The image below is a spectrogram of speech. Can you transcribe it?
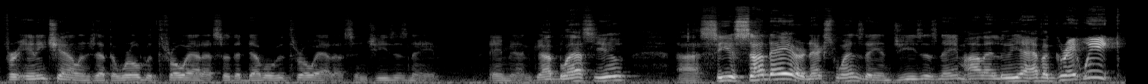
for any challenge that the world would throw at us or the devil would throw at us. In Jesus' name, amen. God bless you. Uh, see you Sunday or next Wednesday in Jesus' name. Hallelujah. Have a great week.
